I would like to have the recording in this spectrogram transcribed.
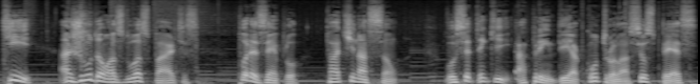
que ajudam as duas partes. Por exemplo, patinação. Você tem que aprender a controlar seus pés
